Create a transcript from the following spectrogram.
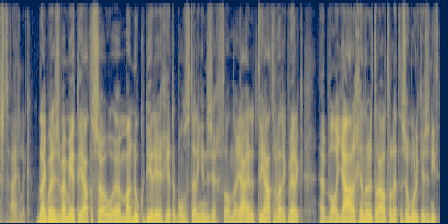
best, eigenlijk. Blijkbaar is het bij meer theaters zo. Manouk die reageert op onze stelling en die zegt van... ja, in het theater waar ik werk hebben we al jaren genderneutrale toiletten. Zo moeilijk is het niet.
